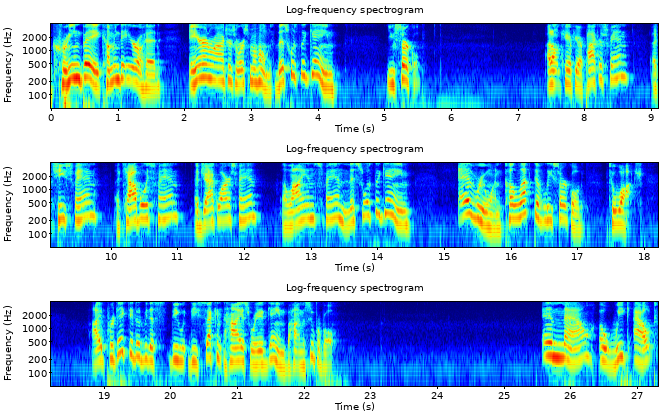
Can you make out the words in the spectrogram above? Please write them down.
Green Bay coming to Arrowhead, Aaron Rodgers versus Mahomes. This was the game you circled. I don't care if you're a Packers fan, a Chiefs fan, a Cowboys fan, a Jaguars fan, a Lions fan, this was the game everyone collectively circled to watch. I predicted it would be the, the, the second highest rated game behind the Super Bowl. And now, a week out,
